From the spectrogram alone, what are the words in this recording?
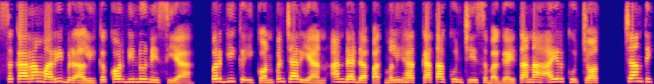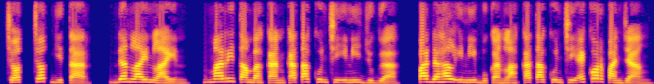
Sekarang mari beralih ke Kord Indonesia. Pergi ke ikon pencarian, Anda dapat melihat kata kunci sebagai tanah air kucot, cantik cot, cot gitar, dan lain-lain. Mari tambahkan kata kunci ini juga. Padahal ini bukanlah kata kunci ekor panjang.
